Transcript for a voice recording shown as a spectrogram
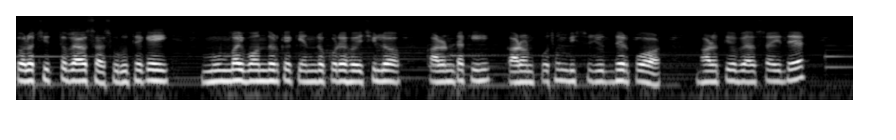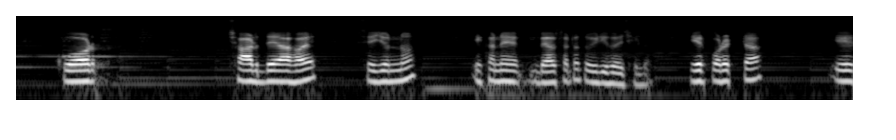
চলচ্চিত্র ব্যবসা শুরু থেকেই মুম্বাই বন্দরকে কেন্দ্র করে হয়েছিল। কারণটা কি? কারণ প্রথম বিশ্বযুদ্ধের পর ভারতীয় ব্যবসায়ীদের কর ছাড় দেয়া হয়, সেই জন্য এখানে ব্যবসাটা তৈরি হয়েছিল। এর পরেরটা এর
